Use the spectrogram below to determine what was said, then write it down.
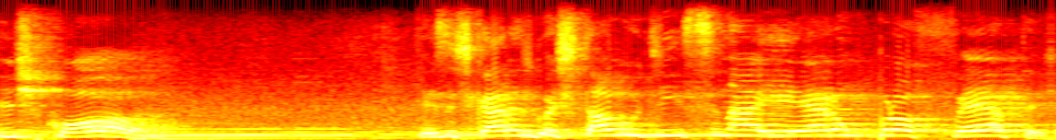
escola. Esses caras gostavam de ensinar e eram profetas.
